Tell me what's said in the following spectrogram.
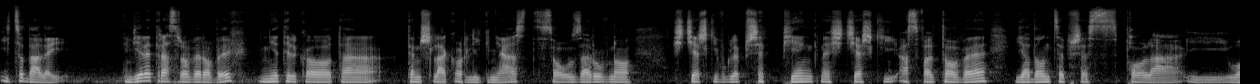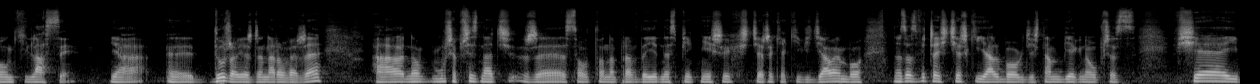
I co dalej? Wiele tras rowerowych, nie tylko ta, ten szlak Orli Gniazd, są zarówno ścieżki, w ogóle przepiękne ścieżki asfaltowe jadące przez pola i łąki, lasy. Ja y, dużo jeżdżę na rowerze, a no, muszę przyznać, że są to naprawdę jedne z piękniejszych ścieżek, jakie widziałem, bo no, zazwyczaj ścieżki albo gdzieś tam biegną przez wsie i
